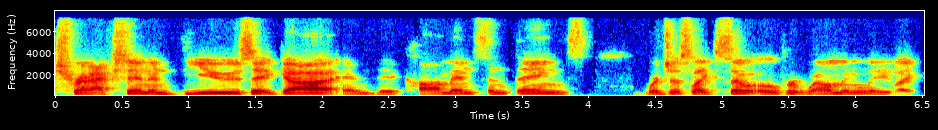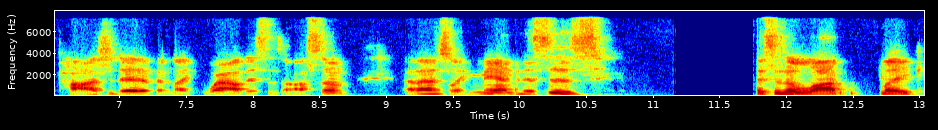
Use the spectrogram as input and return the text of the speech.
traction and views it got and the comments and things were just like so overwhelmingly like positive and like wow this is awesome and i was like man this is this is a lot like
